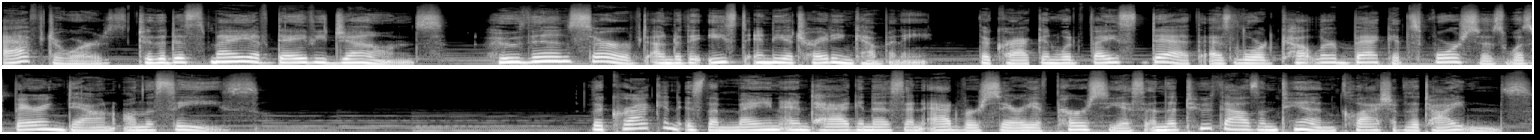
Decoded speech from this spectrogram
Afterwards, to the dismay of Davy Jones, who then served under the East India Trading Company, the Kraken would face death as Lord Cutler Beckett's forces was bearing down on the seas. The Kraken is the main antagonist and adversary of Perseus in the 2010 Clash of the Titans.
